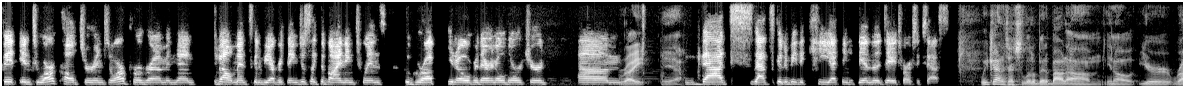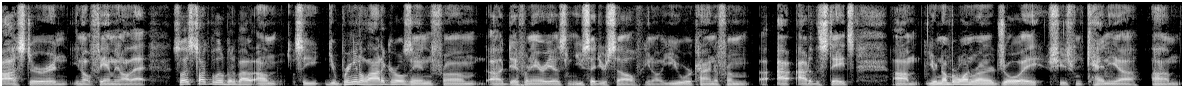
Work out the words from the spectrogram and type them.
fit into our culture, into our program. And then development's going to be everything, just like the Binding twins who grew up, you know, over there in Old Orchard. Um, right. Yeah. that's that's going to be the key, I think, at the end of the day to our success. We kind of touched a little bit about um, you know, your roster and you know, family and all that. So let's talk a little bit about um. So you, you're bringing a lot of girls in from uh, different areas, and you said yourself, you know, you were kind of from uh, out of the states. Um, your number one runner, Joy, she's from Kenya. Um,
